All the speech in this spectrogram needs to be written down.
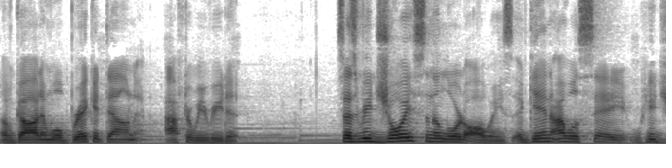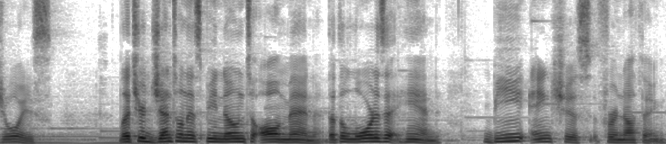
of God, and we'll break it down after we read it. It says, Rejoice in the Lord always. Again, I will say, Rejoice. Let your gentleness be known to all men, that the Lord is at hand. Be anxious for nothing,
